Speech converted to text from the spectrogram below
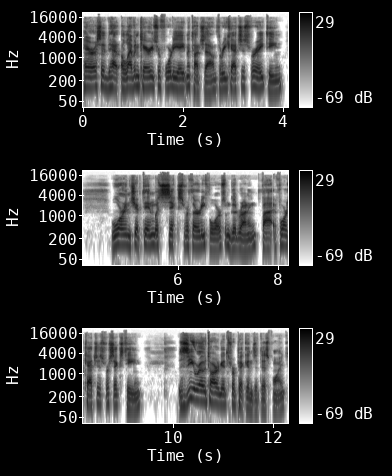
Harris had had 11 carries for 48 and a touchdown, three catches for 18. Warren chipped in with six for 34, some good running, five, four catches for 16. Zero targets for Pickens at this point.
